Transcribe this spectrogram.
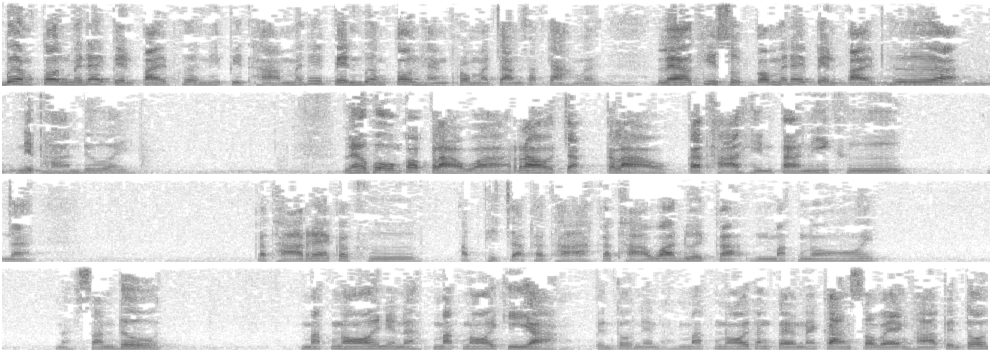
เบื้องต้นไม่ได้เป็นไปเพื่อนิพิธามไม่ได้เป็นเบื้องต้นแห่งพรหมจรรย์สักอย่างเลย แล้วที่สุดก็ไม่ได้เป็นไปเพื่อนิพพานด้วย แล้วพระองค์ก็กล่าวว่าเราจะกล่าวคาถาเห็นปานนี้คือนะ คาถาแรกก็คืออภิจักคาถาคาถาว่าด้วยกะมักน้อยนะสันโดษมักน้อยเนี่ยนะมักน้อยกี่อย่างเป็นต้นเนี่ยนะมักน้อยตั้งแต่ในการสแสวงหาเป็นต้น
